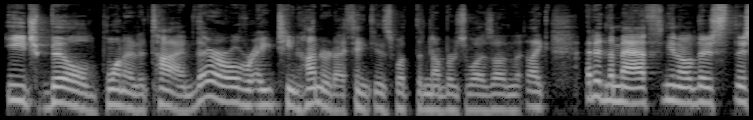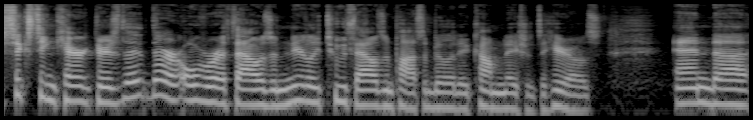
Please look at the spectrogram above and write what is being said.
each build one at a time. There are over 1800, I think is what the numbers was on like I did the math, you know, there's there's 16 characters. There, there are over a thousand, nearly 2000 possibility combinations of heroes. And uh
